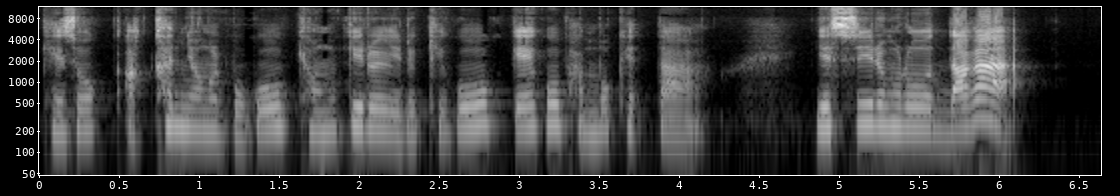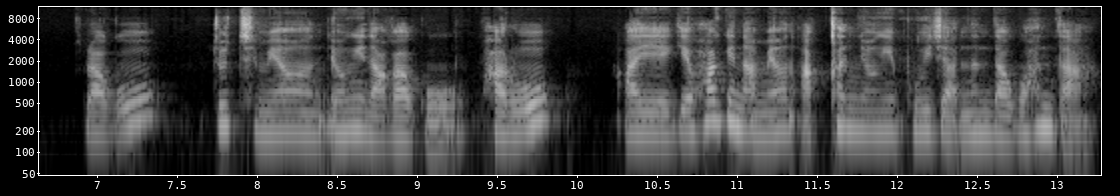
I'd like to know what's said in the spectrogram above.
계속 악한 영을 보고 경기를 일으키고 깨고 반복했다. 예수 이름으로 나가! 라고 쫓으면 영이 나가고 바로 아이에게 확인하면 악한 영이 보이지 않는다고 한다.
